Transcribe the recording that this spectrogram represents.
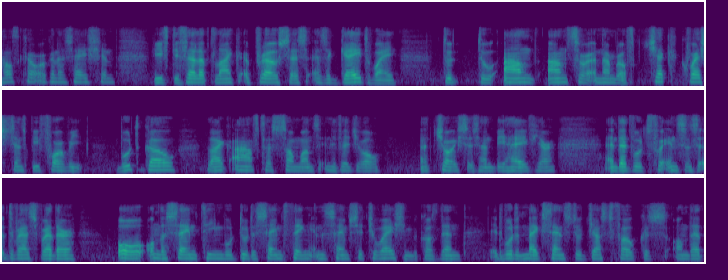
healthcare organization, we've developed like a process as a gateway to, to an answer a number of check questions before we would go like after someone's individual uh, choices and behavior. And that would, for instance, address whether all on the same team would do the same thing in the same situation because then it wouldn't make sense to just focus on that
